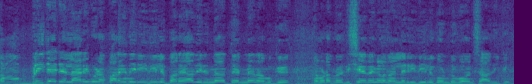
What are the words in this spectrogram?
കംപ്ലീറ്റ് ആയിട്ട് എല്ലാവരെയും കൂടെ പറയുന്ന രീതിയിൽ പറയാതിരുന്നാൽ തന്നെ നമുക്ക് നമ്മുടെ പ്രതിഷേധങ്ങൾ നല്ല രീതിയിൽ കൊണ്ടുപോകാൻ സാധിക്കും.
